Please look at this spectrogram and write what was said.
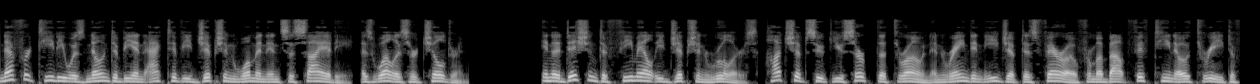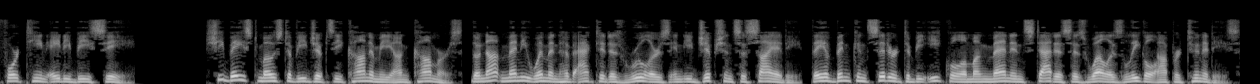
Nefertiti was known to be an active Egyptian woman in society, as well as her children. In addition to female Egyptian rulers, Hatshepsut usurped the throne and reigned in Egypt as pharaoh from about 1503 to 1480 BC. She based most of Egypt's economy on commerce, though not many women have acted as rulers in Egyptian society, they have been considered to be equal among men in status as well as legal opportunities.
